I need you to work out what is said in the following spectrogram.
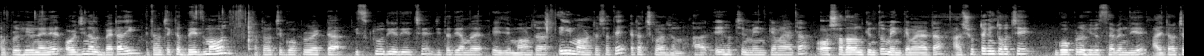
GoPro Hero নাইনের অরিজিনাল ব্যাটারি এটা হচ্ছে একটা বেজ মাউন্ট এটা হচ্ছে গোপ্রোর একটা স্ক্রু দিয়ে দিয়েছে, যেটা দিয়ে আমরা এই যে মাউন্টটা এই মাউন্টটার সাথে অ্যাটাচ করার জন্য। আর এই হচ্ছে মেইন ক্যামেরাটা অসাধারণ কিন্তু মেইন ক্যামেরাটা আর শুটটা কিন্তু হচ্ছে গোপ্রো হিরো সেভেন দিয়ে, আর এটা হচ্ছে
